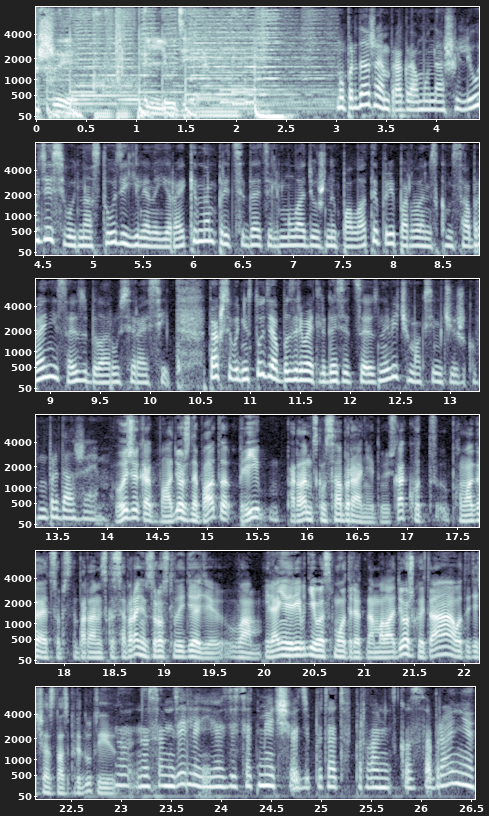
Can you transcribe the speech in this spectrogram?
Наши люди. Мы продолжаем программу «Наши люди». Сегодня на студии Елена Яракина, председатель молодежной палаты при парламентском собрании Союза Беларуси и России. Также сегодня в студии обозреватель газеты «Союзная вечер» Максим Чижиков. Мы продолжаем. Вы же как молодежная палата при парламентском собрании. То есть как вот помогает, собственно, парламентское собрание взрослые дяди вам? Или они ревниво смотрят на молодежь, говорят, а, вот эти сейчас нас придут и... Ну, на самом деле, я здесь отмечу депутатов парламентского собрания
